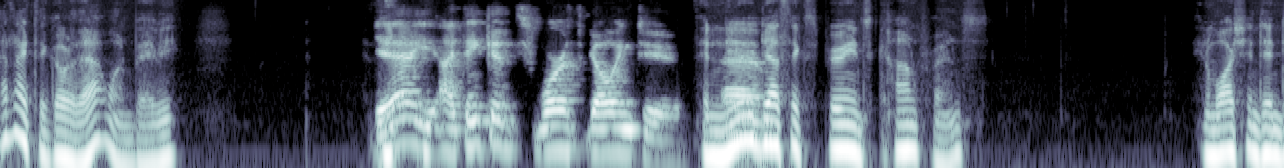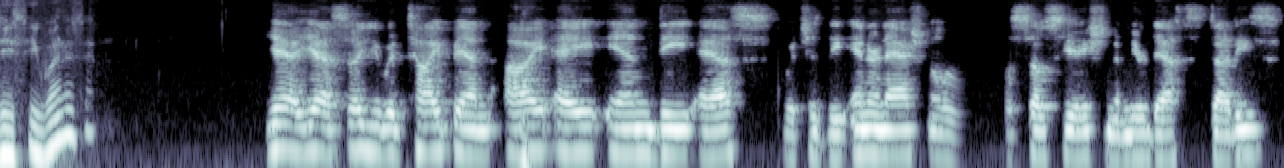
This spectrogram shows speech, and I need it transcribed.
I'd like to go to that one, baby. Yeah, I think it's worth going to. The Near Um, Death Experience Conference in Washington, D.C. When is it? Yeah, yeah. So you would type in IANDS, which is the International Association of Near Death Studies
